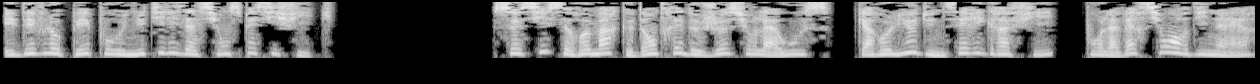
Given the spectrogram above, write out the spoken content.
et développées pour une utilisation spécifique. Ceci se remarque d'entrée de jeu sur la housse, car au lieu d'une sérigraphie, pour la version ordinaire,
